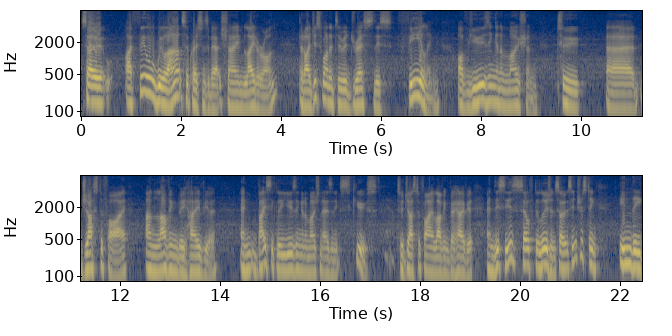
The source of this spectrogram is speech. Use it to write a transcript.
So I feel we'll answer questions about shame later on, but I just wanted to address this feeling of using an emotion to uh, justify unloving behaviour and basically using an emotion as an excuse Yeah. to justify unloving behaviour. And this is self delusion. So it's interesting in the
